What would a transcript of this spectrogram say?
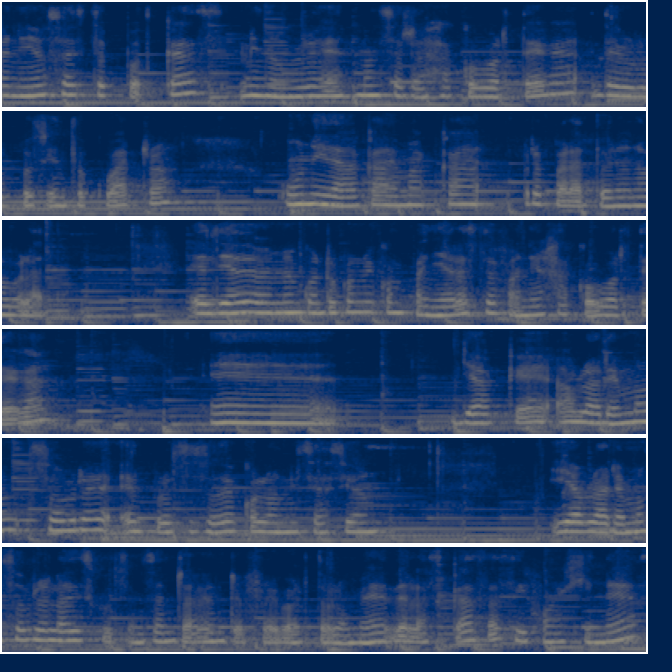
Bienvenidos a este podcast. Mi nombre es Montserrat Jacobo Ortega del Grupo 104, Unidad Académica Preparatoria Navolato. El día de hoy me encuentro con mi compañera Estefania Jacobo Ortega, eh, ya que hablaremos sobre el proceso de colonización y hablaremos sobre la discusión central entre Fray Bartolomé de las Casas y Juan Ginés,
